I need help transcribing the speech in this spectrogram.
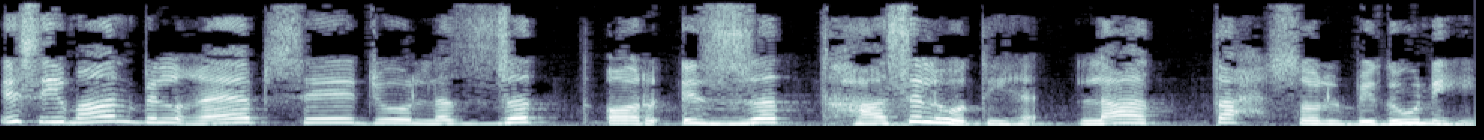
اس ایمان بالغیب سے جو لذت اور عزت حاصل ہوتی ہے، لا تحصل بدون ہی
